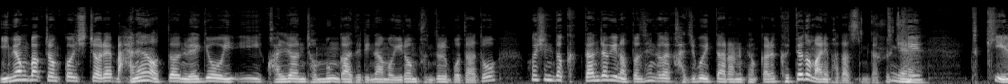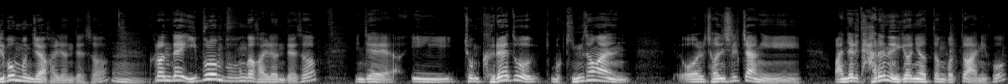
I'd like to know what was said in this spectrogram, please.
이명박 정권 시절에 많은 어떤 외교 이- 이 관련 전문가들이나 뭐 이런 분들보다도 훨씬 더 극단적인 어떤 생각을 가지고 있다라는 평가를 그때도 많이 받았습니다. 특히 예. 특히 일본 문제와 관련돼서 음. 그런데 이런 부분과 관련돼서 이제 이 좀 그래도 뭐 김성한 월전 실장이 완전히 다른 의견이었던 것도 아니고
